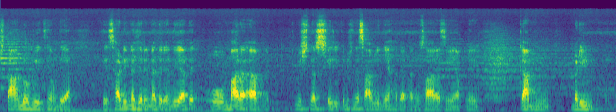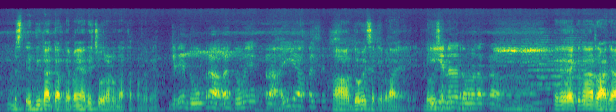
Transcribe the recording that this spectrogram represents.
ਸ਼ਤਾਨ ਲੋਕ ਵੀ ਇੱਥੇ ਆਉਂਦੇ ਆ। ਤੇ ਸਾਡੀ ਨਜ਼ਰ ਇਹਨਾਂ ਤੇ ਰਹਿੰਦੀ ਆ ਤੇ ਉਹ ਮਾਰ ਆਪਣੇ ਕਮਿਸ਼ਨਰ ਸ਼੍ਰੀ ਕਮਿਸ਼ਨਰ ਸਾਹਿਬ ਜੀ ਦੀਆਂ ਹਦਾਇਤਾਂ ਅਨੁਸਾਰ ਅਸੀਂ ਆਪਣੇ ਕੰਮ ਬੜੀ ਮੁਸਤੈਦੀ ਨਾਲ ਕਰਦੇ ਪਏ ਆ ਤੇ ਚੋਰਾਂ ਨੂੰ ਨੱਥ ਪਾਉਂਦੇ ਪਏ ਆ ਜਿਹੜੇ ਦੋ ਭਰਾ ਵਾ ਦੋਵੇਂ ਭਰਾ ਹੀ ਆ ਆਪਸ ਵਿੱਚ? ਹਾਂ ਦੋਵੇਂ ਸਕੇ ਭਰਾ ਆ ਦੋਵੇਂ ਕੀ ਇਹਨਾਂ ਦਾ। ਦੋਵਾਂ ਦਾ ਭਰਾ ਦਾ ਨਾਮ ਇਹਨਾਂ ਦਾ ਇੱਕ ਦਾ ਨਾਂ ਰਾਜਾ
